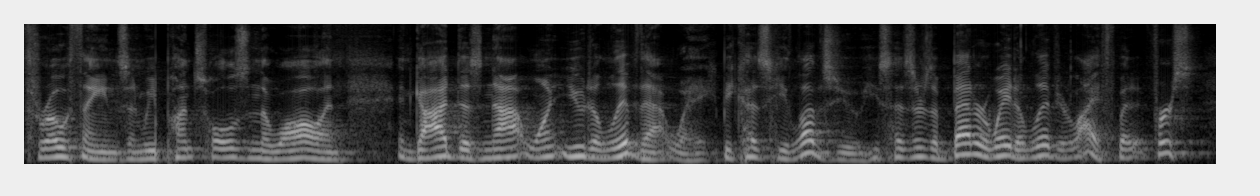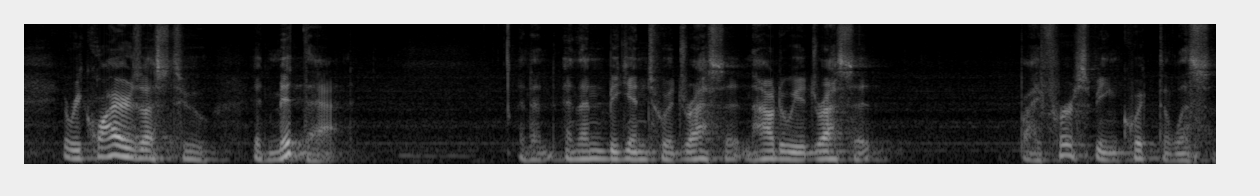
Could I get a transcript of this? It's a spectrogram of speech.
throw things and we punch holes in the wall. And, and God does not want you to live that way because He loves you. He says there's a better way to live your life. But at first, it requires us to admit that and then, and then begin to address it. And how do we address it? By first being quick to listen.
